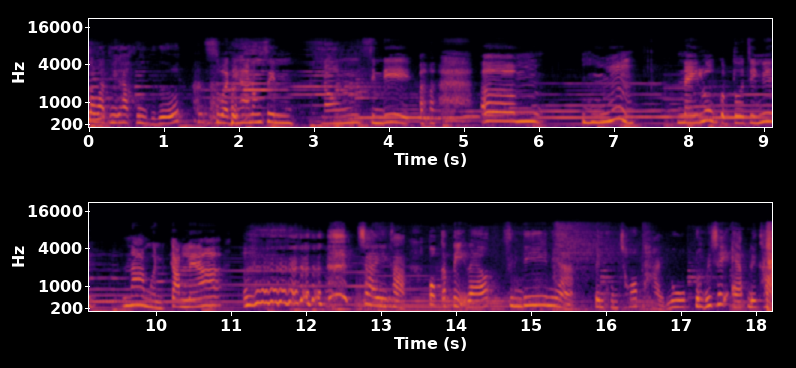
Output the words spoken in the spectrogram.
สวัสดีค่ะคุณบรูธสวัสดีค่ะน้องซิน น้องซินดี้ เอ่มอื้อหือในรูปกับตัวจริงนี่หน้าเหมือนกันเลยนะฮะใช่ค่ะ ปกติแล้วซินดี้เนี่ย เป็นคนชอบถ่ายรูป โดยไม่ใช่แอปเลยค่ะ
